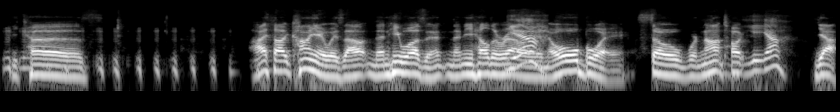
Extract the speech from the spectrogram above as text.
because I thought Kanye was out, and then he wasn't, and then he held a rally, Yeah. and oh boy. So we're not talking. yeah, Yeah.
